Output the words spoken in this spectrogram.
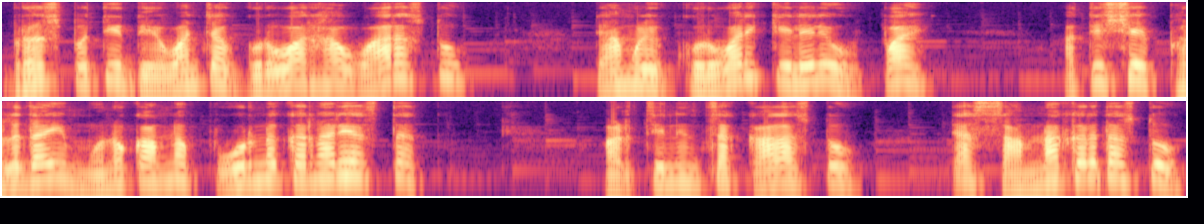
बृहस्पती देवांचा गुरुवार हा वार असतो. त्यामुळे गुरुवारी केलेले उपाय अतिशय फलदायी मनोकामना पूर्ण करणारे असतात. अडचणींचा काळ असतो त्या सामना करत असतो.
